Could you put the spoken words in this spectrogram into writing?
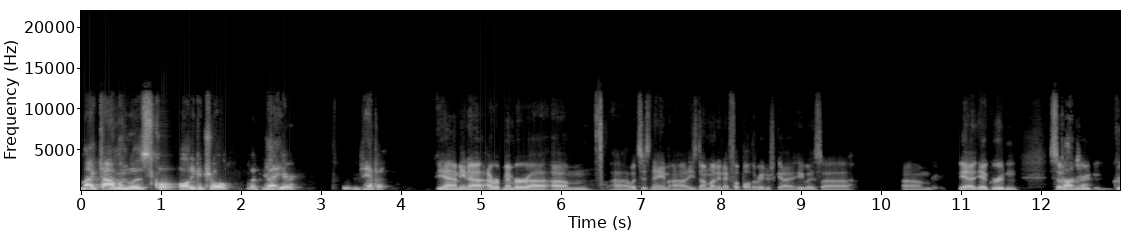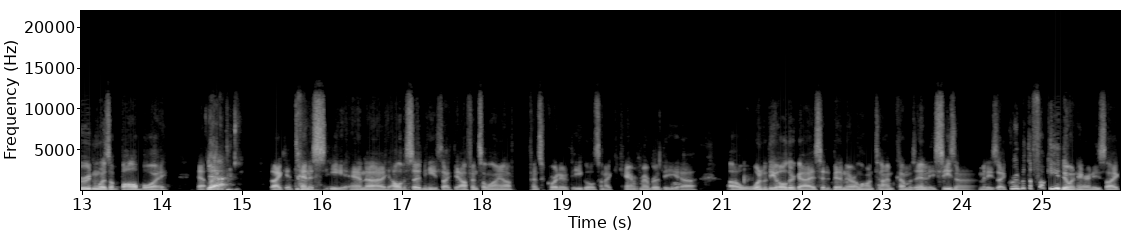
Mike Tomlin was quality control with yeah. that year, Tampa. Yeah, I mean, uh, I remember uh, um, uh, what's his name? Uh, he's on Monday Night Football, the Raiders guy. He was uh, um, yeah, yeah, Gruden. So oh, Gruden, Gruden, was a ball boy at yeah. like, like at Tennessee, and uh, all of a sudden he's like the offensive line offensive coordinator with the Eagles, and I can't remember the uh, uh, one of the older guys that had been there a long time comes in and he sees him and he's like, "Gruden, what the fuck are you doing here?" And he's like,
